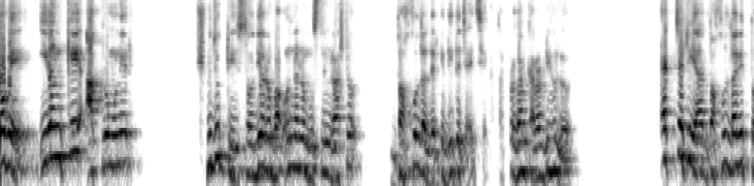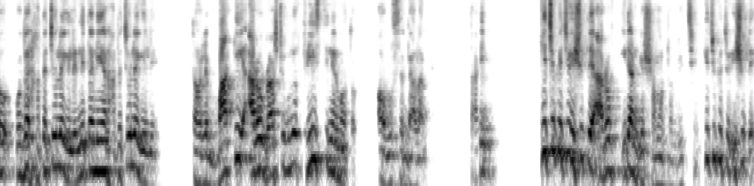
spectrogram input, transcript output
তবে ইরানকে আক্রমণের সুযোগটি সৌদি আরব বা অন্যান্য মুসলিম রাষ্ট্র দখলদারদেরকে দিতে চাইছে না। তার প্রধান কারণটি হলো, একচাটিয়া দখলদারিত্ব ওদের হাতে চলে গেলে, নেতানিয়ার হাতে চলে গেলে, তাহলে বাকি আরব রাষ্ট্রগুলো ফিলিস্তিনের মতো অবস্থায় দাঁড়াবে। তাই কিছু কিছু ইস্যুতে আরব ইরানকে সমর্থন দিচ্ছে, কিছু কিছু ইস্যুতে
